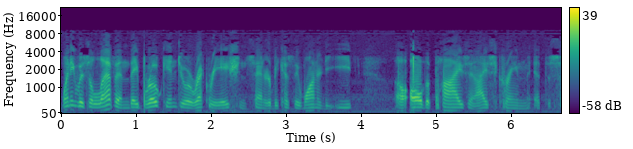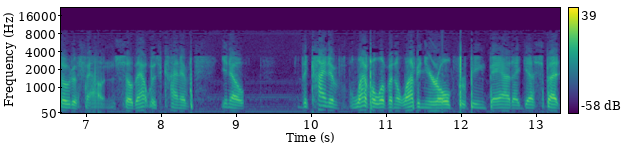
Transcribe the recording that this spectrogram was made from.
when he was 11, they broke into a recreation center because they wanted to eat uh, all the pies and ice cream at the soda fountains. So that was kind of, you know, the kind of level of an 11 year old for being bad, I guess. But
